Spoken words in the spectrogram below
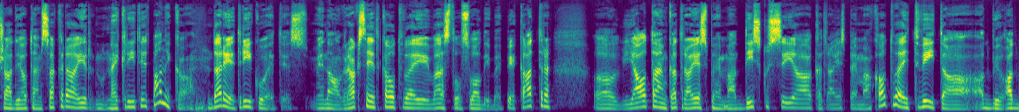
šādu jautājumu sakarā, ir nu, nekrītiet panikā, dariet, rīkojieties. Vienalga rakstiet kaut vai vēstules valdībai pie katra uh, jautājuma, katrā iespējamā diskusijā, katrā iespējamā kaut vai tvītā, atbil, at,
